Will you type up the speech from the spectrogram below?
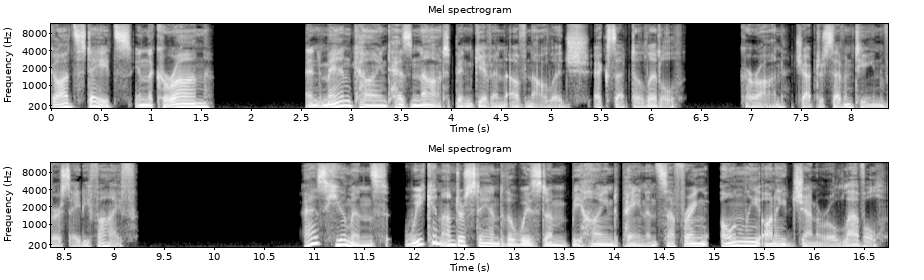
God states in the Quran, And mankind has not been given of knowledge except a little. Quran chapter 17 verse 85. As humans, we can understand the wisdom behind pain and suffering only on a general level.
